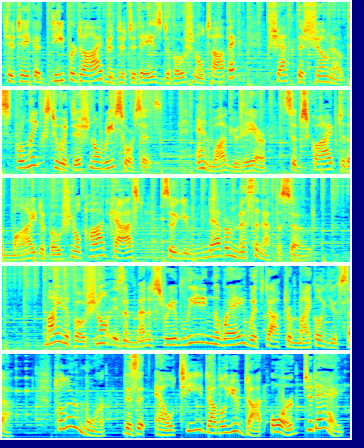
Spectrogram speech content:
To take a deeper dive into today's devotional topic, check the show notes for links to additional resources. And while you're there, subscribe to the My Devotional podcast so you never miss an episode. My Devotional is a ministry of leading the way with Dr. Michael Youssef. To learn more, visit ltw.org today.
